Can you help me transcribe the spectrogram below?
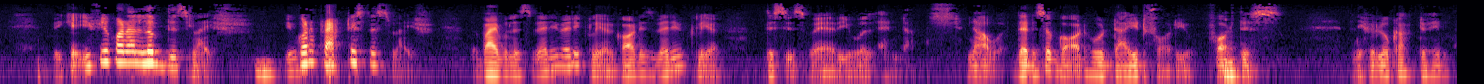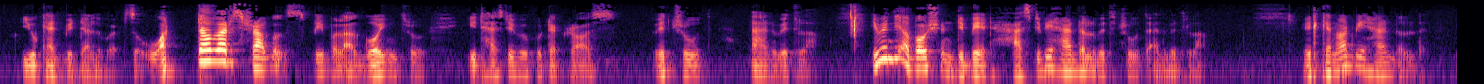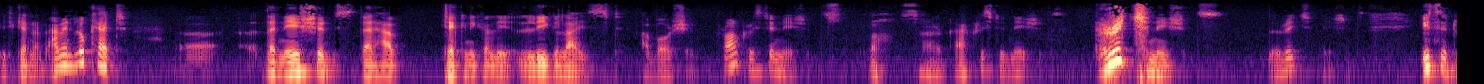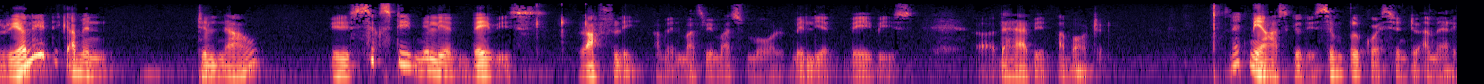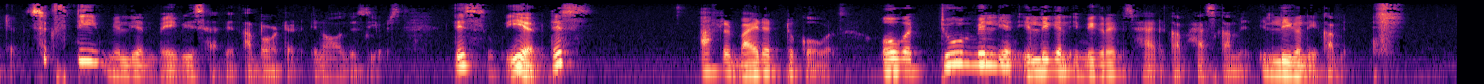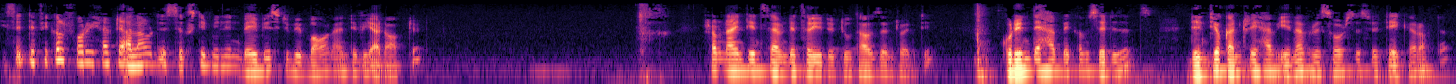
Okay, if you're gonna live this life, you're gonna practice this life. The Bible is very, very clear. God is very clear. This is where you will end up. Now, there is a God who died for you, for mm. this. And if you look up to Him, you can be delivered. So whatever struggles people are going through, it has to be put across with truth and with love. Even the abortion debate has to be handled with truth and with love. It cannot be handled. It cannot. I mean, look at uh, the nations that have technically legalized abortion. Are all Christian nations. Oh, sad. Are Christian nations. The rich nations. The rich nations. Is it really? I mean, till now, it is 60 million babies, roughly. I mean, must be much more million babies uh, that have been aborted. Let me ask you this simple question to Americans. 60 million babies have been aborted in all these years. This year, this, after Biden took over, over 2 million illegal immigrants had come, has come in, illegally come in. Is it difficult for you have to allow these 60 million babies to be born and to be adopted? From 1973 to 2020? Couldn't they have become citizens? Didn't your country have enough resources to take care of them?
